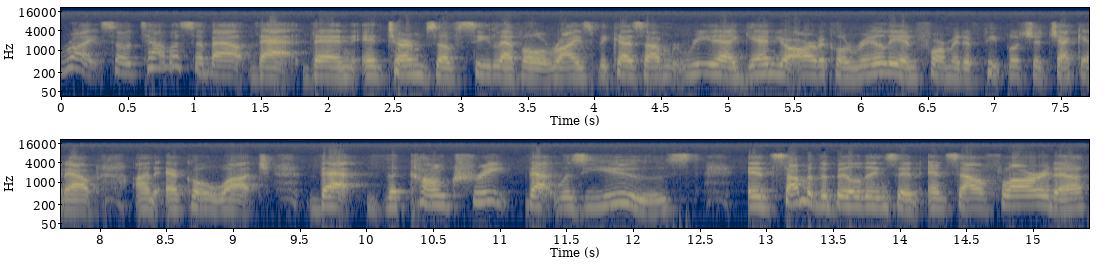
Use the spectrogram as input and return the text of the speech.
Right. So tell us about that then in terms of sea level rise, because I'm reading again your article, really informative. People should check it out on EcoWatch. That the concrete that was used in some of the buildings in, in South Florida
